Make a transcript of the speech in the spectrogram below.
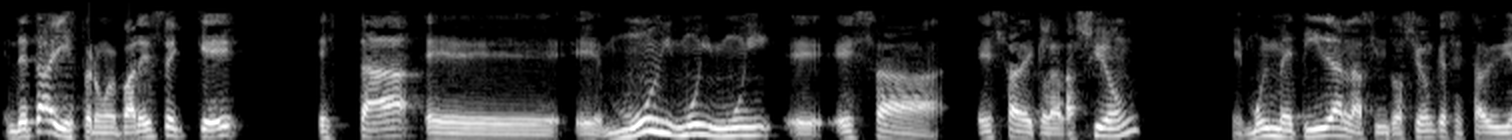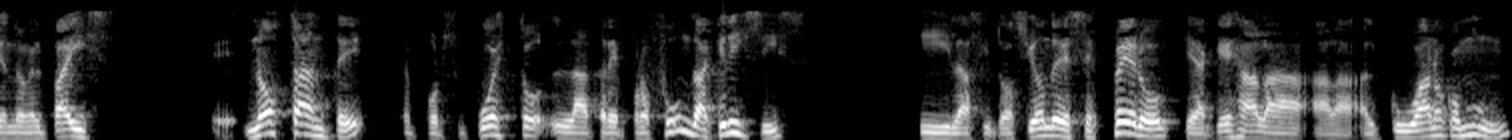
en detalles, pero me parece que está eh, eh, muy, muy, muy eh, esa, esa declaración muy metida en la situación que se está viviendo en el país. Eh, no obstante, por supuesto, la profunda crisis y la situación de desespero que aqueja la, a la, al cubano común,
